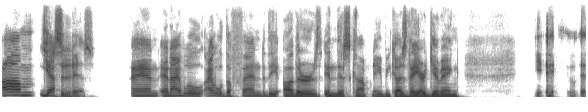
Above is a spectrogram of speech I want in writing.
Um, yes, it is. And and I will I will defend the others in this company because they are giving eh, eh, eh,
